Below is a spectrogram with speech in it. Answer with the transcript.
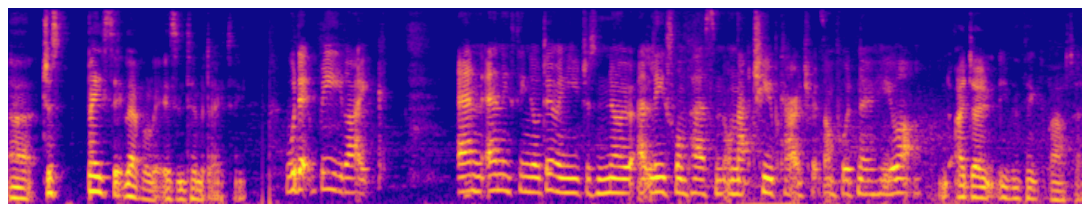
Uh, just basic level, it is intimidating. Would it be like, and anything you're doing, you just know at least one person on that tube carriage, for example, would know who you are? I don't even think about it.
